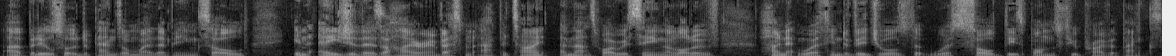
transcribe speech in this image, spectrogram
uh, but it also depends on where they're being sold. In Asia, there's a higher investment appetite, and that's why we're seeing a lot of high net worth individuals that were sold these bonds through private banks.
